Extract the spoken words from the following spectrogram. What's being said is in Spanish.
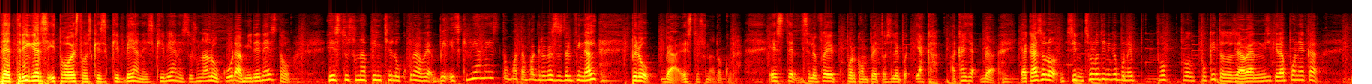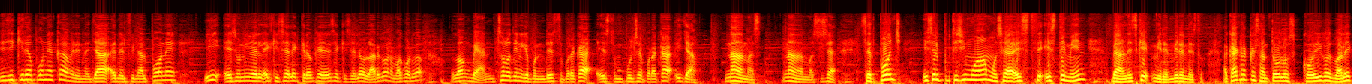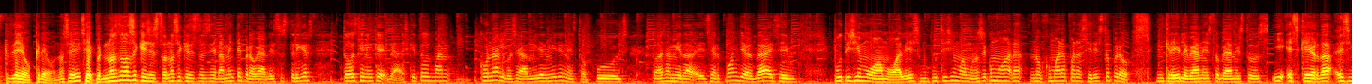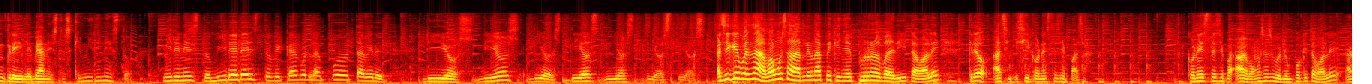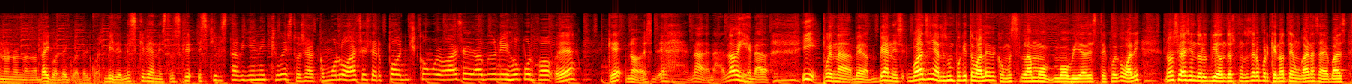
de triggers y todo esto. Es que, es que vean, es que vean, esto es una locura. Miren esto. Esto es una pinche locura. es que vean esto, what the creo que este es el final. Pero, vea, esto es una locura. Este se le fue por completo. Se le y acá, acá ya, vea. Y acá solo, solo tiene que poner poquitos. O sea, vean, ni siquiera pone acá. Ni siquiera pone acá, miren, ya en el final pone y es un nivel XL, creo que es XL o largo, no me acuerdo. Long, vean, solo tiene que poner esto por acá Esto, un pulse por acá y ya. Nada más, nada más, o sea Set Punch es el putísimo amo, o sea, este, este men Vean, es que, miren, miren esto. Acá creo que están todos los códigos, ¿vale? Creo, creo, no sé. Sí, pero no, no sé qué es esto, no sé qué es esto sinceramente Pero vean, estos triggers, todos tienen que, vean, es que todos van con algo. O sea, miren, miren esto, pulse, toda esa mierda. Ser Punch, ¿verdad? Ese putísimo amo, ¿vale? Es un putísimo amo. No sé cómo hará, no cómo hará para hacer esto, pero increíble. Vean esto, vean estos. Y es que de verdad es increíble. Vean esto. Es que miren esto. Miren esto, miren esto. Me cago en la puta, miren. Dios, Dios, Dios, Dios, Dios, Dios, Dios Así que pues nada, vamos a darle una pequeña probadita, ¿vale? Creo, así, sí, con este se pasa con este se Ah, vamos a subirle un poquito, ¿vale? Ah, no, no, no, no, da igual, da igual, da igual Miren, es que vean esto, es que, es que está bien hecho esto O sea, ¿cómo lo hace ser punch? ¿Cómo lo hace? Dame un hijo, por favor ¿Eh? ¿Qué? No, es... Eh, nada, nada, no dije nada Y, pues nada, vean, vean Voy a enseñarles un poquito, ¿vale? Cómo es la movida de este juego, ¿vale? No estoy haciendo el video en 2.0 porque no tengo ganas, además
